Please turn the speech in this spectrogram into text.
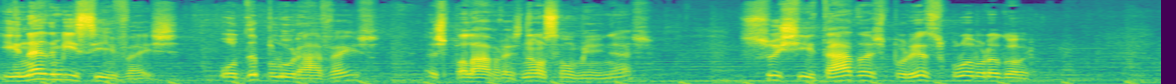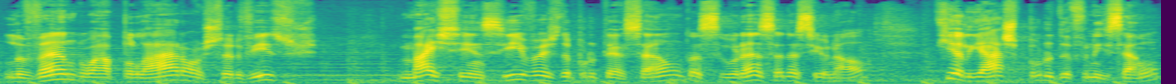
inadmissíveis ou deploráveis, as palavras não são minhas, suscitadas por esse colaborador, levando a apelar aos serviços mais sensíveis da proteção da segurança nacional, que, aliás, por definição,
